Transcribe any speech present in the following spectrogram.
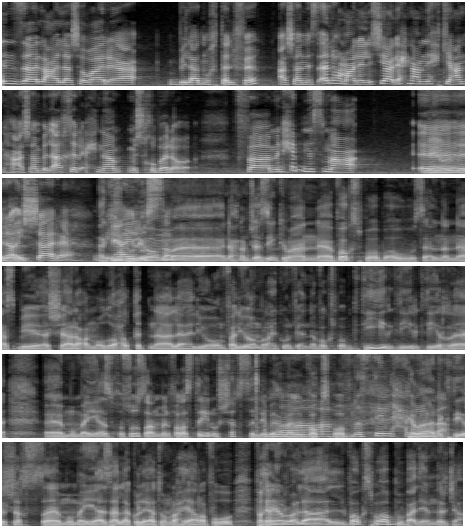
ننزل على شوارع بلاد مختلفة عشان نسألهم عن الأشياء اللي إحنا عم نحكي عنها عشان بالآخر إحنا مش خبراء. فبنحب نسمع آه. رأي الشارع أكيد بهاي واليوم القصة. آه، نحن مجهزين كمان آه، vox pop أو سألنا الناس بالشارع عن موضوع حلقتنا لليوم. فاليوم راح يكون في عندنا vox pop كتير كتير كتير آه، آه، مميز خصوصا من فلسطين والشخص اللي بيعمل ال vox pop. فلسطين الحبيبة. كمان كتير شخص مميز. هلأ كلياتهم راح يعرفوه. فخلينا نروح لل vox pop وبعدين بنرجع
